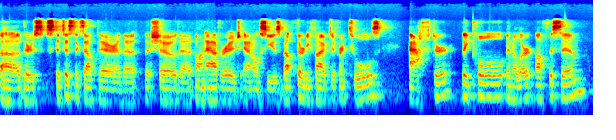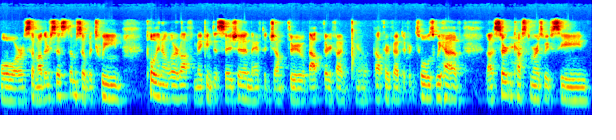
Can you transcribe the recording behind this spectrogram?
uh, there's statistics out there that, that show that on average analysts use about 35 different tools after they pull an alert off the SIEM or some other system. So between pulling an alert off and making decision, they have to jump through about 35, you know, about 35 different tools. We have uh, certain customers we've seen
